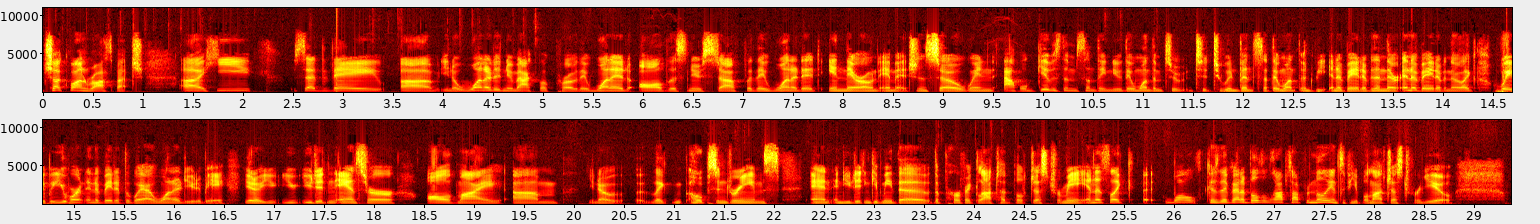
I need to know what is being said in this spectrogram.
Chuq von Rospach, Uh, he said that they uh, you know wanted a new MacBook Pro. They wanted all this new stuff, but they wanted it in their own image. And so when Apple gives them something new, they want them to to, to invent stuff. They want them to be innovative. And then they're innovative, and they're like, wait, but you weren't innovative the way I wanted you to be. You know, you you, you didn't answer all of my um, you know like hopes and dreams and and you didn't give me the the perfect laptop built just for me. And it's like uh, well because they've got to build a laptop for millions of people not just for you.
